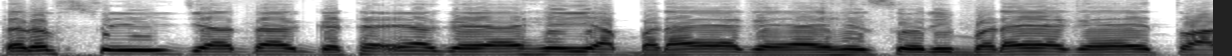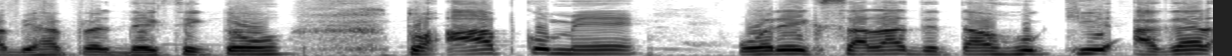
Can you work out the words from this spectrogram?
तरफ़ से ही ज़्यादा घटाया गया है या बढ़ाया गया है। सॉरी बढ़ाया गया है तो आप यहाँ पर देख सकते हो। तो आपको मैं और एक सलाह देता हूँ कि अगर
